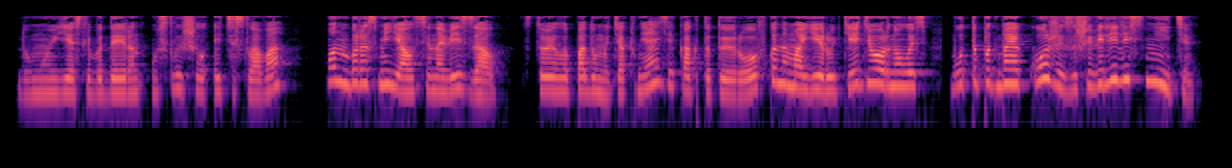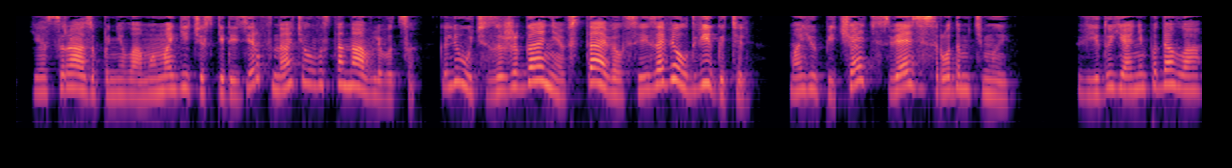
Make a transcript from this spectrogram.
Думаю, если бы Дейрон услышал эти слова, он бы рассмеялся на весь зал. Стоило подумать о князе, как татуировка на моей руке дернулась, будто под моей кожей зашевелились нити. Я сразу поняла, мой магический резерв начал восстанавливаться. Ключ зажигания вставился и завел двигатель. Мою печать связи с родом тьмы. Виду я не подала,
